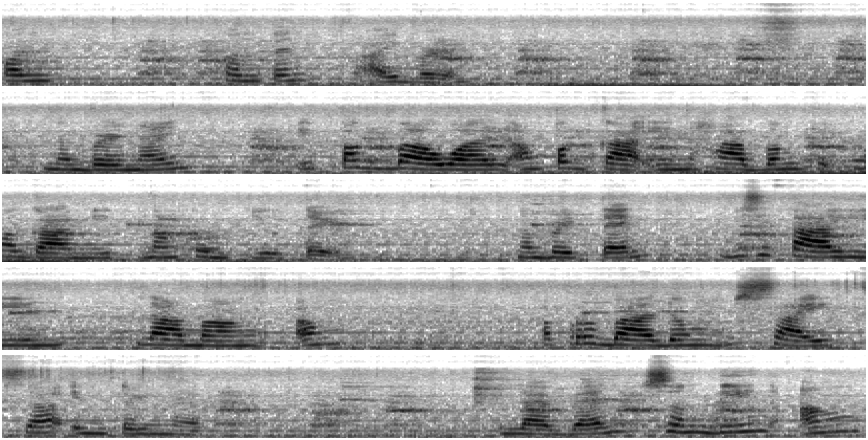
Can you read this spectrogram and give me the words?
con- content fiber. Number 9, ipagbawal ang pagkain habang gumagamit ng computer. Number 10, bisitahin lamang ang aprobadong site sa internet. 11. Sundin ang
